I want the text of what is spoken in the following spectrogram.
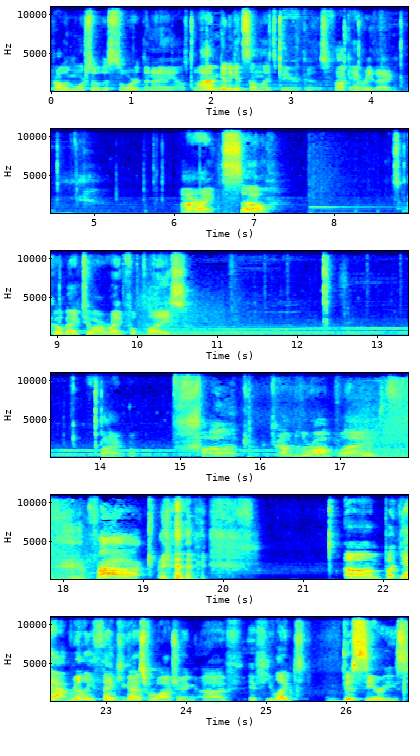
Probably more so the sword than anything else. But I'm going to get Sunlight Spear, because fuck everything. Alright, so... Let's go back to our rightful place. Fire. Oh, fuck traveled to the wrong place. Fuck. um, but yeah, really, thank you guys for watching. Uh, if, if you liked this series,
